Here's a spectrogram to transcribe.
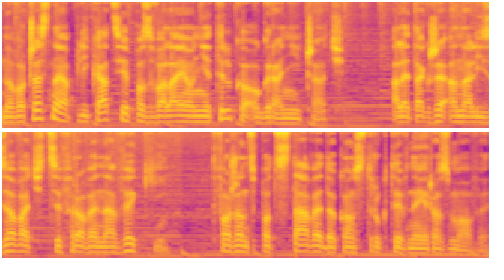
Nowoczesne aplikacje pozwalają nie tylko ograniczać, ale także analizować cyfrowe nawyki, tworząc podstawę do konstruktywnej rozmowy.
